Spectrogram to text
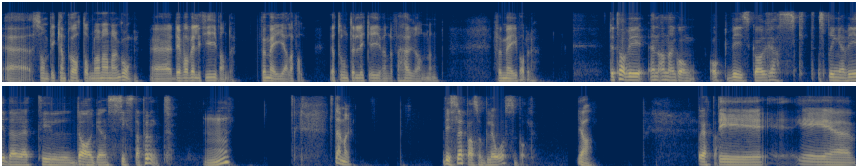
Eh, som vi kan prata om någon annan gång. Eh, det var väldigt givande. För mig i alla fall. Jag tror inte det är lika givande för herran men för mig var det Det tar vi en annan gång och vi ska raskt springa vidare till dagens sista punkt. mm. Stämmer. Vi släpper alltså blåsboll. Ja, Berätta. det är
